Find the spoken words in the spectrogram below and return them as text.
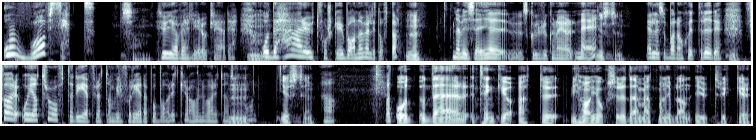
Oavsett Sant. hur jag väljer att klä det. Mm. Och det här utforskar ju barnen väldigt ofta. Mm. När vi säger, skulle du kunna göra det? Nej. Just det. Eller så bara de skiter i det. Mm. För, och jag tror ofta det är för att de vill få reda på var ett krav eller var ett önskemål. Just det. Ja. Och, och där tänker jag att eh, vi har ju också det där med att man ibland uttrycker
